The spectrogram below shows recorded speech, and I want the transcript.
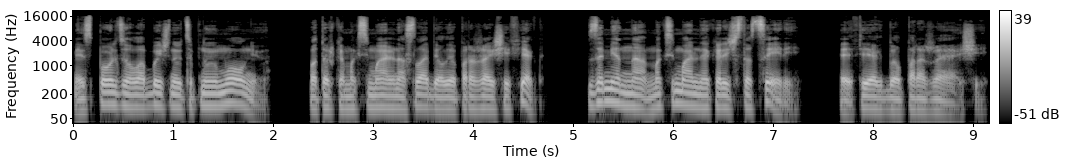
Использовал обычную цепную молнию, вот только максимально ослабил ее поражающий эффект, взамен на максимальное количество целей. Эффект был поражающий.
